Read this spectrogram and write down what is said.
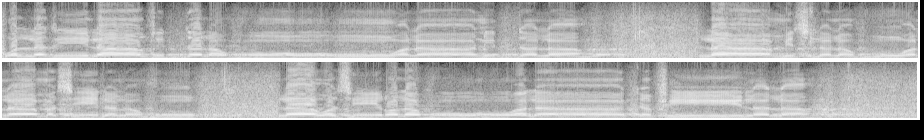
والذي لا ضد له ولا ند له لا مثل له ولا مثيل له لا وزير له ولا كفيل له.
